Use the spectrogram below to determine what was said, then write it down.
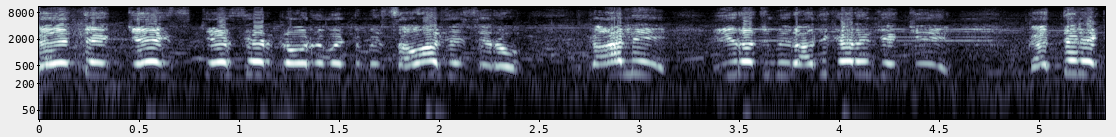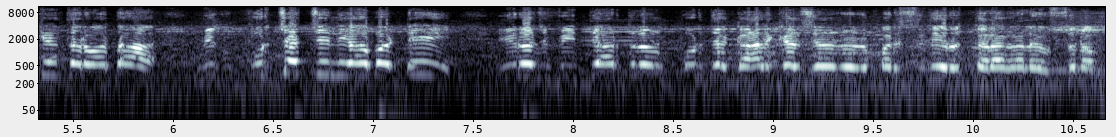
ఏదైతే కేసీఆర్ గవర్నమెంట్ మీరు సవాల్ చేశారు. కానీ ఈరోజు మీరు అధికారంకి ఎక్కి గద్దెనెక్కిన తర్వాత మీకు కుర్చొచ్చింది కాబట్టి ఈరోజు విద్యార్థులను పూర్తిగా గాలి కలిసిన పరిస్థితి ఈరోజు తెలంగాణ వస్తున్నాం.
